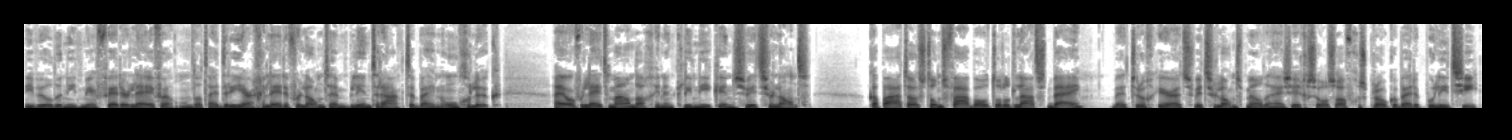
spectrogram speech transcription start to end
Die wilde niet meer verder leven omdat hij drie jaar geleden verlamd en blind raakte bij een ongeluk. Hij overleed maandag in een kliniek in Zwitserland. Cappato stond Fabo tot het laatst bij. Bij terugkeer uit Zwitserland meldde hij zich zoals afgesproken bij de politie.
